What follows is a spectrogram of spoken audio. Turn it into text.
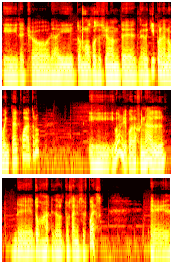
y de hecho de ahí tomó posesión del equipo en el 94 y, bueno, llegó a la final de dos, dos años después. Eh,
